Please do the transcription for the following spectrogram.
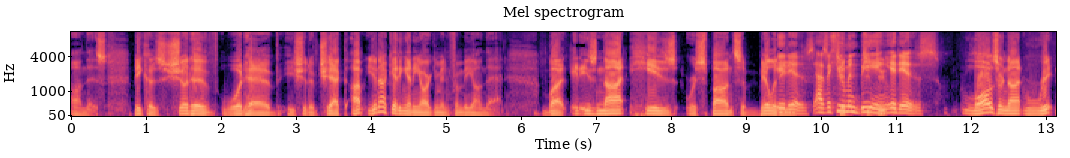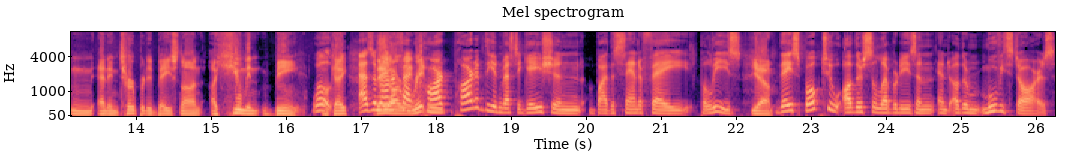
on this because should have, would have, he should have checked. Um, you're not getting any argument from me on that, but it is not his responsibility. It is. As a human to being, do- it is. Laws are not written and interpreted based on a human being. Well, okay, as a They matter of fact, written- part part of the investigation by the Santa Fe police, Yeah. they spoke to other celebrities and, and other movie stars,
